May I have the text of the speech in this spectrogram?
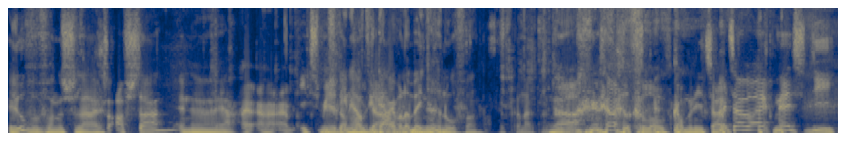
heel veel van de salaris afstaan. En uh, ja, uh, iets meer Misschien dan houdt hij daar wel een beetje genoeg van. Dat kan ook nou, dat geloof ik allemaal niet zo. Het zijn wel echt mensen die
